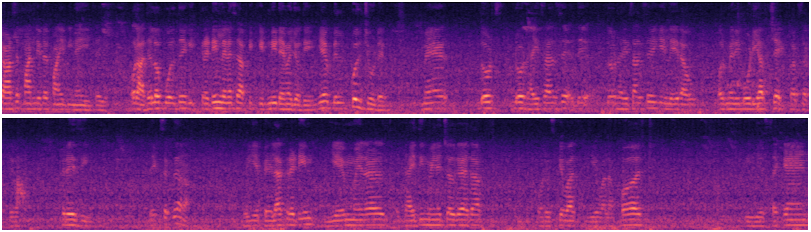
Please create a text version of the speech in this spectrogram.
चार से पाँच लीटर पानी पीना ही चाहिए। और आधे लोग बोलते हैं कि क्रेटिन लेने से आपकी किडनी डैमेज होती है। ये बिल्कुल झूठ है। मैं दो दो ढाई साल से, दो ढाई साल से ये ले रहा हूँ और मेरी बॉडी आप चेक कर सकते हो। क्रेज़ी देख सकते हो ना? तो ये पहला क्रेटिन ये मेरा ढाई तीन महीने चल गया था। और उसके बाद ये वाला फ़र्स्ट ये सेकेंड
